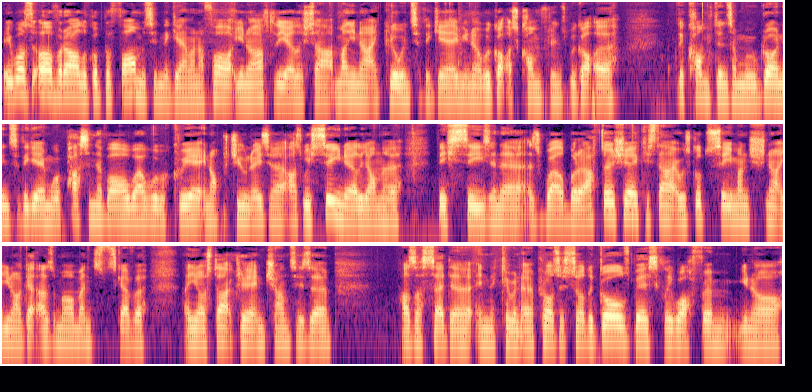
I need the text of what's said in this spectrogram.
it was overall a good performance in the game, and I thought, you know, after the early start, Man United grew into the game. You know, we got us confidence, we got a the confidence and we were growing into the game. We were passing the ball well. We were creating opportunities uh, as we've seen early on uh, this season uh, as well. But after a shaky start, it was good to see Manchester United, you know, get as a momentum together and you know start creating chances. Um, as I said uh, in the current uh, process, so the goals basically were from you know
